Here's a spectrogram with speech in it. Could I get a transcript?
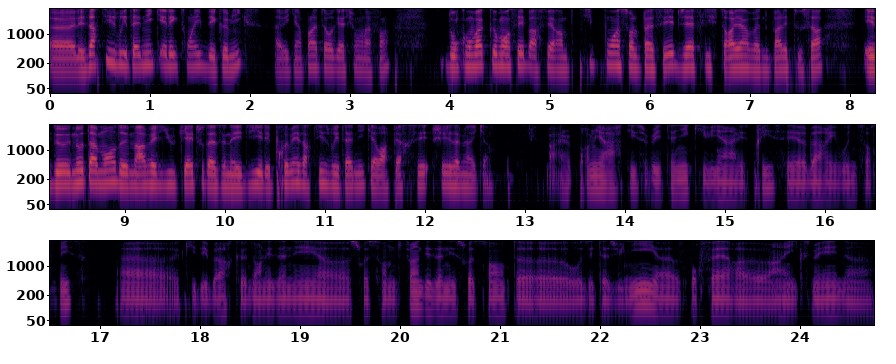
euh, les artistes britanniques électrons libres des comics, avec un point d'interrogation à la fin. Donc on va commencer par faire un petit point sur le passé. Jeff, l'historien, va nous parler de tout ça, et de notamment de Marvel UK 2080 et les premiers artistes britanniques à avoir percé chez les Américains. Bah, le premier artiste britannique qui vient à l'esprit, c'est euh, Barry Windsor Smith, euh, qui débarque dans les années euh, 60, fin des années 60 euh, aux États-Unis pour faire un X-Men.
